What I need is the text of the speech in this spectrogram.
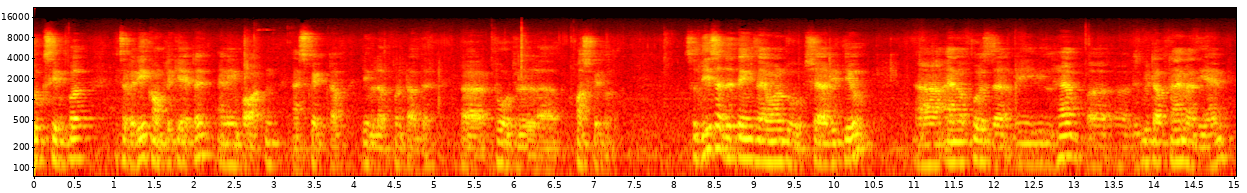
looks simple, it's a very complicated and important aspect of development of the uh, total uh, hospital. So these are the things I want to share with you. Uh, and of course, we will have uh, a little bit of time at the end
